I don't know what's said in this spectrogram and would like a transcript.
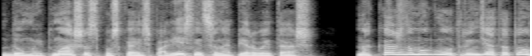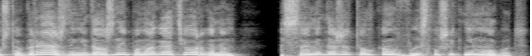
думает Маша, спускаясь по лестнице на первый этаж. На каждом углу трындят о том, что граждане должны помогать органам, а сами даже толком выслушать не могут.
